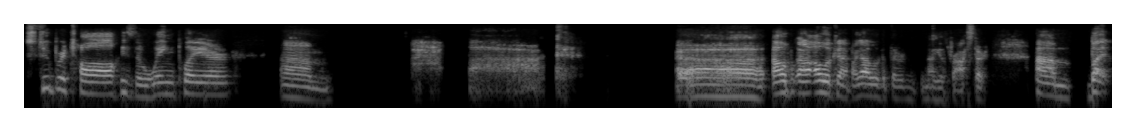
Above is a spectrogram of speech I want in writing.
super tall? He's the wing player. Um, uh, uh, I'll I'll look it up. I gotta look at the Nuggets roster. Um, but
